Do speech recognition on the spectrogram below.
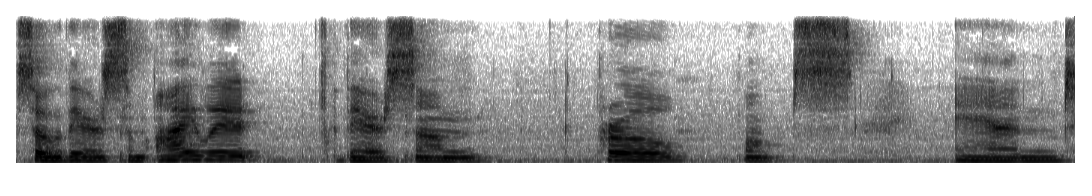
So there's some eyelet, there's some pearl bumps, and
